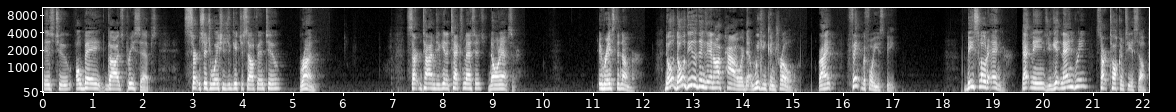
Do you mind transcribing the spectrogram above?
is to obey God's precepts. Certain situations you get yourself into, run. Certain times you get a text message, don't answer. Erase the number. Those, those, these are things in our power that we can control, right? Think before you speak. Be slow to anger. That means you're getting angry, start talking to yourself.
